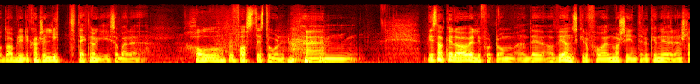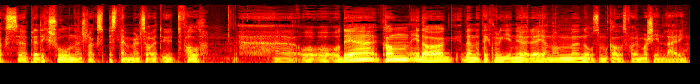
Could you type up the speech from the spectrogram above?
og da blir det kanskje litt teknologi, så bare hold fast i stolen. Um, vi snakker da veldig fort om det, at vi ønsker å få en maskin til å kunne gjøre en slags eh, prediksjon, en slags bestemmelse av et utfall. Eh, og, og, og det kan i dag denne teknologien gjøre gjennom noe som kalles for maskinlæring.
